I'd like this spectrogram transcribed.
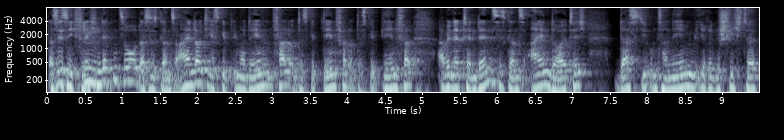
Das ist nicht flächendeckend so, das ist ganz eindeutig. Es gibt immer den Fall und es gibt den Fall und es gibt den Fall. Aber in der Tendenz ist ganz eindeutig, dass die Unternehmen ihre Geschichte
